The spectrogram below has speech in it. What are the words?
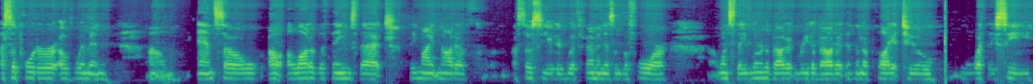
a supporter of women. Um, and so a, a lot of the things that they might not have associated with feminism before uh, once they learn about it, and read about it, and then apply it to what they see,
